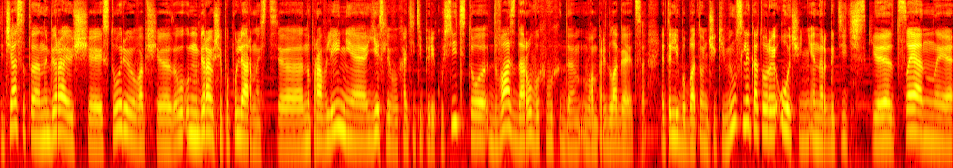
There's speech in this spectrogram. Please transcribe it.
Сейчас это набирающая историю вообще, набирающая популярность э, направление. Если вы хотите перекусить, то два здоровых выхода вам предлагается. Это либо батончики мюсли, которые очень энергетические, ценные,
